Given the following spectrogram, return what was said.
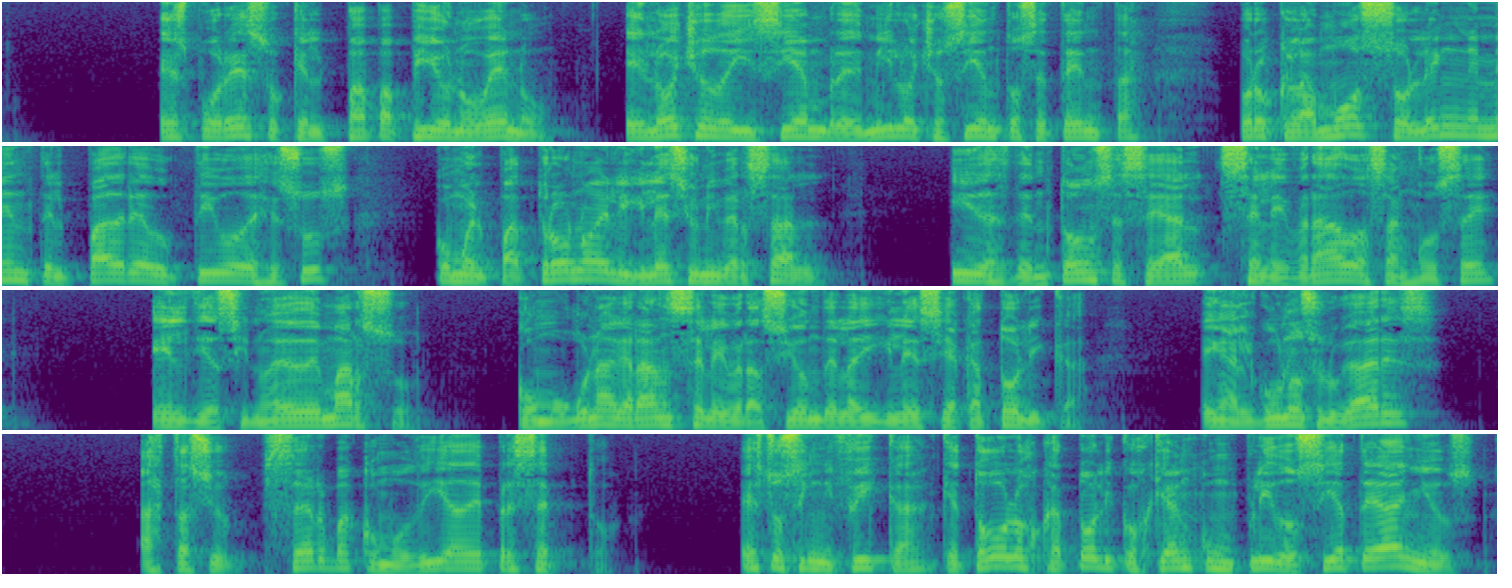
Es por eso que el Papa Pío IX, el 8 de diciembre de 1870, proclamó solemnemente el Padre adoptivo de Jesús como el patrono de la Iglesia Universal, y desde entonces se ha celebrado a San José el 19 de marzo como una gran celebración de la Iglesia Católica. En algunos lugares hasta se observa como día de precepto. Esto significa que todos los católicos que han cumplido siete años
